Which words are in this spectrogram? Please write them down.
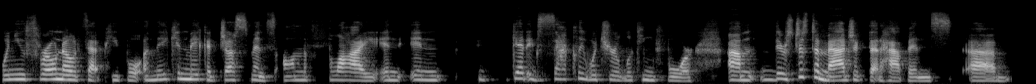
when you throw notes at people and they can make adjustments on the fly and in get exactly what you're looking for. Um, there's just a magic that happens. Um,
